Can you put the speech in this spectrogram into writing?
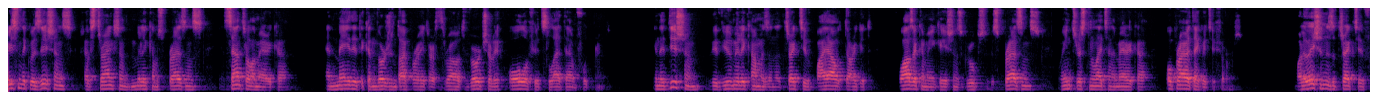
Recent acquisitions have strengthened Millicom's presence in Central America and made it a convergent operator throughout virtually all of its LATAM footprint. In addition, we view Millicom as an attractive buyout target for other communications groups with presence or interest in Latin America or private equity firms. Valuation is attractive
